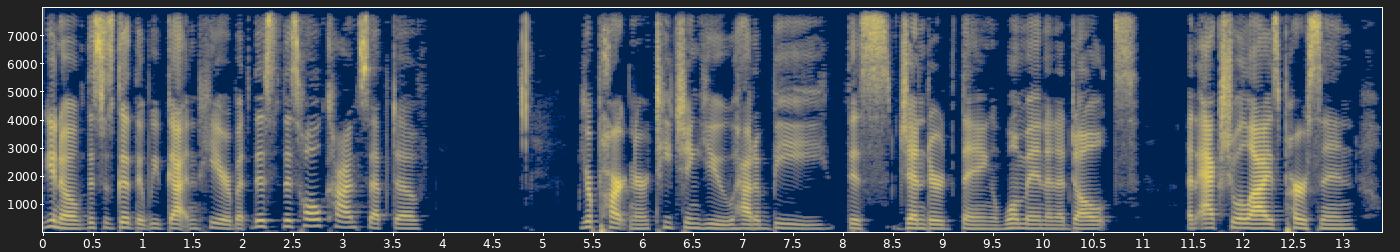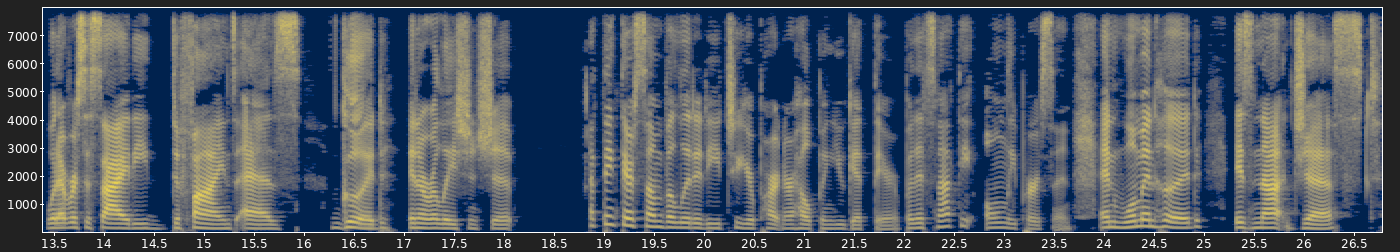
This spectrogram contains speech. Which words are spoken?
you know this is good that we've gotten here but this this whole concept of your partner teaching you how to be this gendered thing a woman an adult an actualized person whatever society defines as good in a relationship I think there's some validity to your partner helping you get there, but it's not the only person. And womanhood is not just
